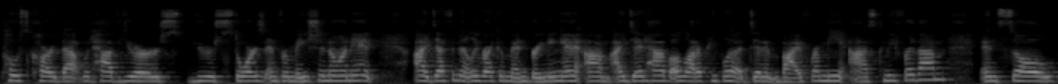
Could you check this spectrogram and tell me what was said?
postcard that would have your your store's information on it, I definitely recommend bringing it. Um, I did have a lot of people that didn't buy from me ask me for them, and so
